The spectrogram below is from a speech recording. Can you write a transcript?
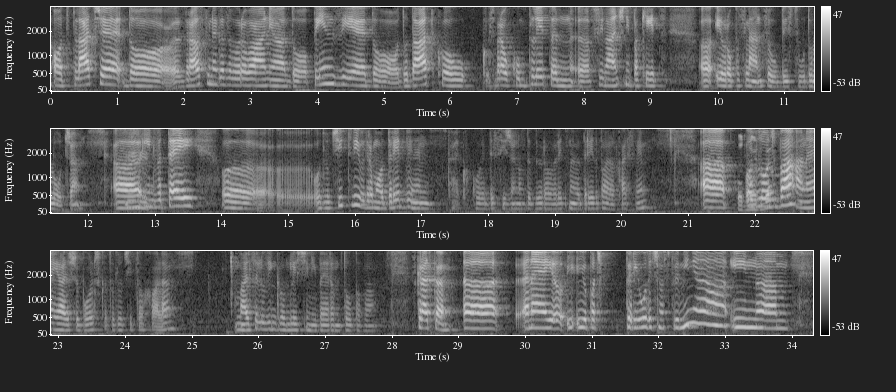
Od plače do zdravstvenega zavarovanja, do penzije, do dodatkov, se pravi, kompleten finančni paket evroposlancev v bistvu določa. Mhm. In v tej odločitvi oziroma odredbi, ne vem, kaj, kako je decision of the bureau, verjetno je odredba ali kaj svem. Odločba, a ne, ja, je še boljš kot odločitev, hvala malce lovim, ko v angliščini berem to. Pa pa. Skratka, uh, ne, jo, jo pač periodično spreminjajo in um,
